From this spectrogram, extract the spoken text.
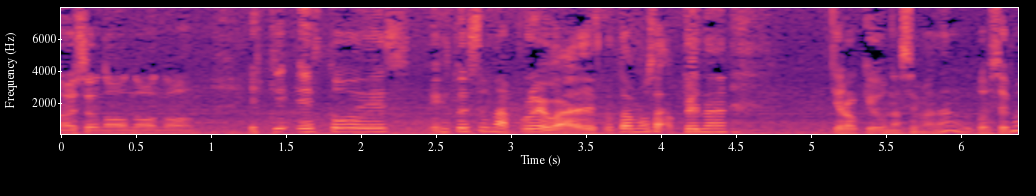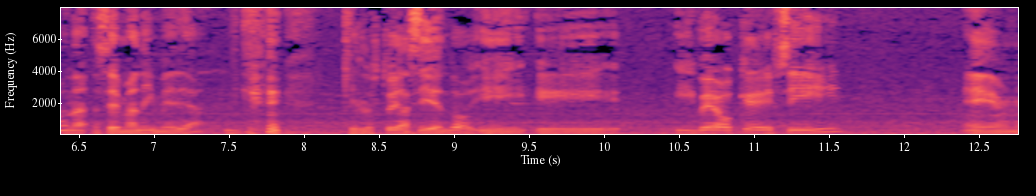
No, eso no, no, no. Es que esto es, esto es una prueba. Esto estamos apenas, creo que una semana, dos semanas, semana y media que, que lo estoy haciendo y, y, veo que sí. Eh,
